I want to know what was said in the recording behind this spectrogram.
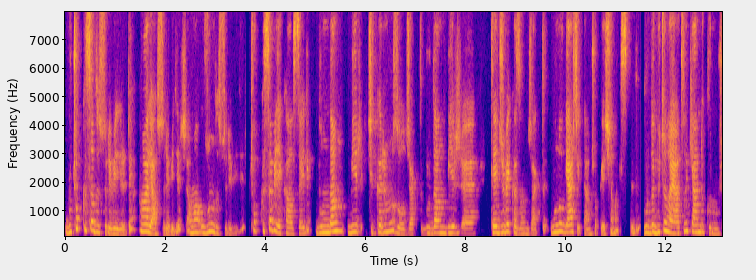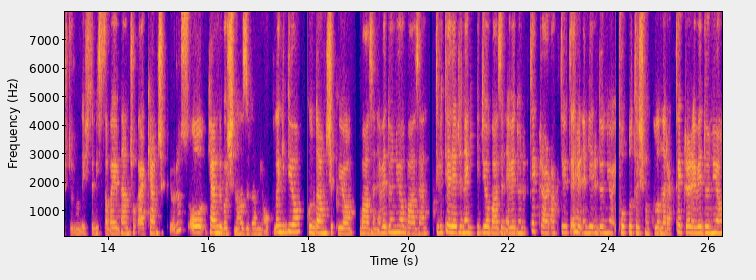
Bu çok kısa da sürebilirdi. Hala sürebilir ama uzun da sürebilir. Çok kısa bile kalsaydık bundan bir çıkarımımız olacaktı. Buradan bir e, tecrübe kazanacaktık. Bunu gerçekten çok yaşamak istedim. Burada bütün hayatını kendi kurmuş durumda. İşte biz sabah evden çok erken çıkıyoruz. O kendi başına hazırlanıyor, okula gidiyor. Okuldan çıkıyor, bazen eve dönüyor, bazen aktivitelerine gidiyor, bazen eve dönüp tekrar aktivitelerine geri dönüyor. Toplu taşıma kullanarak tekrar eve dönüyor.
